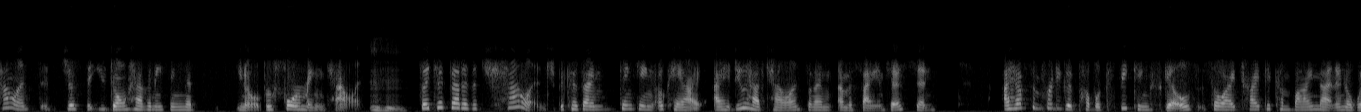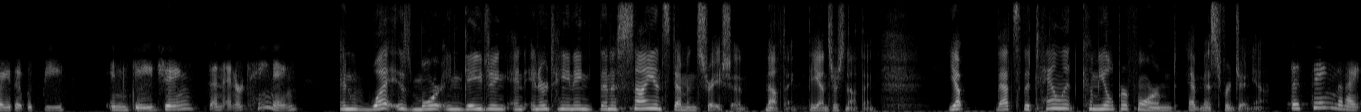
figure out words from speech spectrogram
talents. It's just that you don't have anything that's you know, performing talent. Mm-hmm. So I took that as a challenge because I'm thinking, okay, I, I do have talents and I'm, I'm a scientist and I have some pretty good public speaking skills, so I tried to combine that in a way that would be engaging and entertaining. And what is more engaging and entertaining than a science demonstration? Nothing. The answer's nothing. Yep, that's the talent Camille performed at Miss Virginia. The thing that I,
